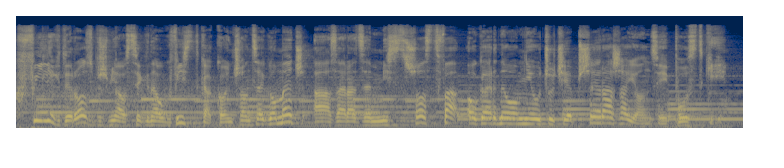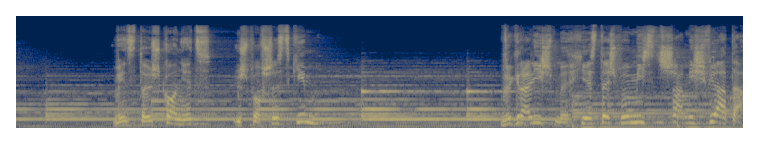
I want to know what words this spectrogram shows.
W chwili, gdy rozbrzmiał sygnał gwizdka kończącego mecz, a zarazem mistrzostwa, ogarnęło mnie uczucie przerażającej pustki. Więc to już koniec? Już po wszystkim? Wygraliśmy, jesteśmy mistrzami świata.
